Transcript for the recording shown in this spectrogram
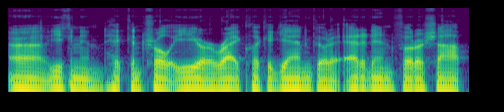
uh, you can hit Control E or right click again, go to Edit in Photoshop.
